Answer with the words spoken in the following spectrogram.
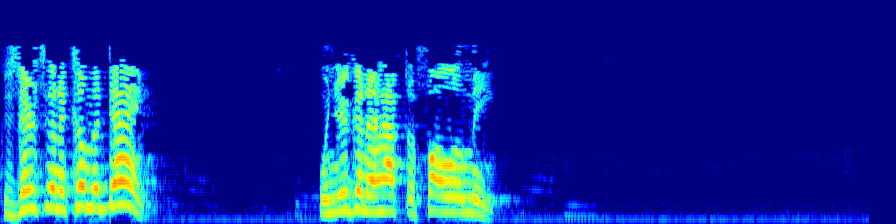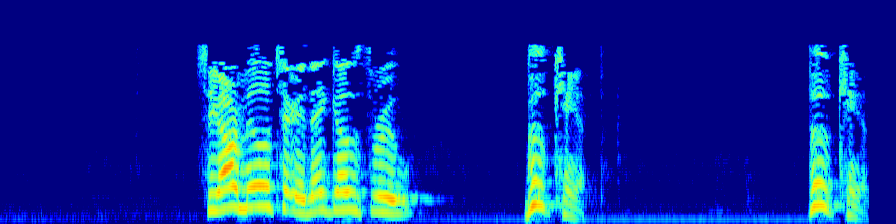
Because there's going to come a day when you're going to have to follow me. See, our military, they go through Boot camp. Boot camp.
